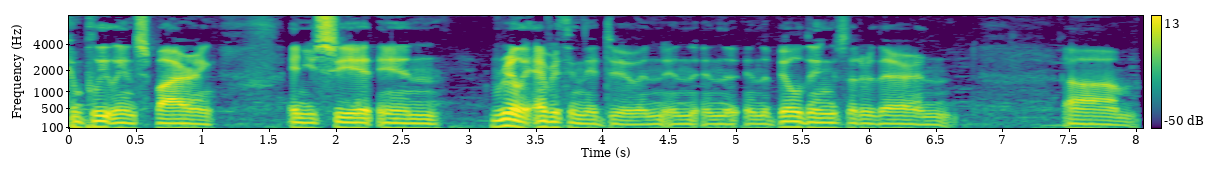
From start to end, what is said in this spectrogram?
completely inspiring, and you see it in really everything they do, in in, in the in the buildings that are there, and um,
